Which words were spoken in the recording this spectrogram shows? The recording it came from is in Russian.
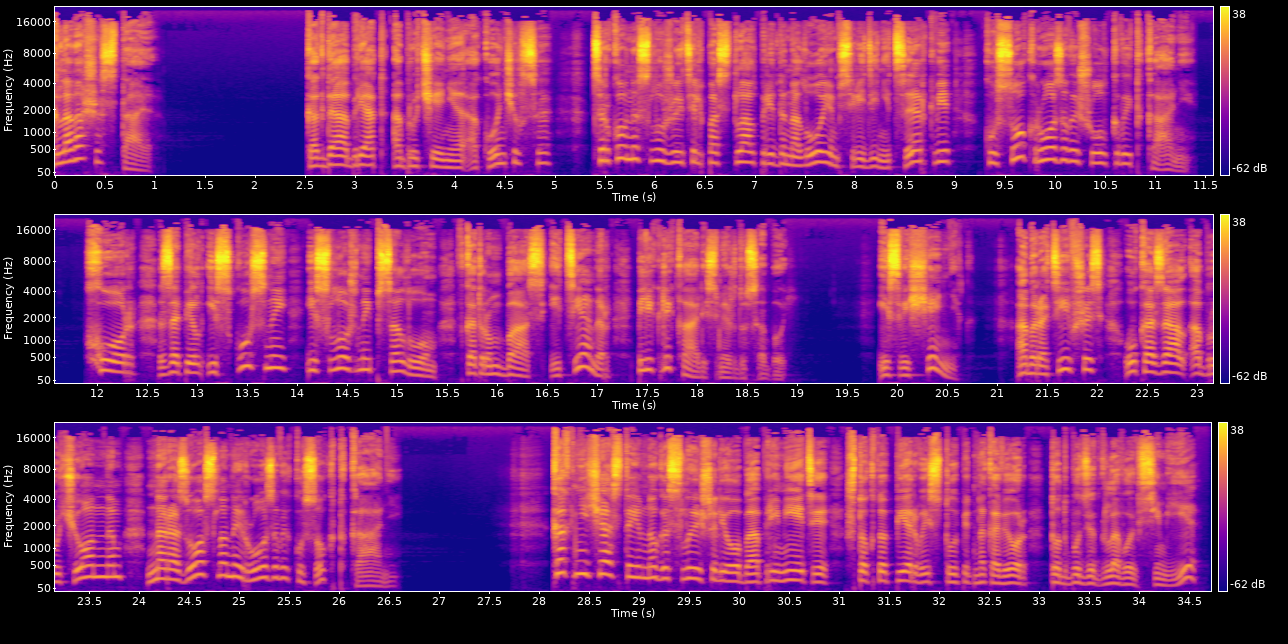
Глава шестая. Когда обряд обручения окончился, церковный служитель постлал пред аналоем в середине церкви кусок розовой шелковой ткани. Хор запел искусный и сложный псалом, в котором бас и тенор перекликались между собой. И священник, обратившись, указал обрученным на разосланный розовый кусок ткани. Как нечасто и много слышали оба о примете, что кто первый ступит на ковер, тот будет главой в семье,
